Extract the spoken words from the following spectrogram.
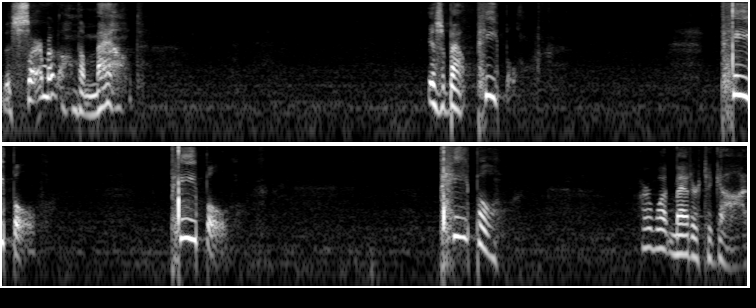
the Sermon on the Mount is about people. People. People people are what matter to God.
